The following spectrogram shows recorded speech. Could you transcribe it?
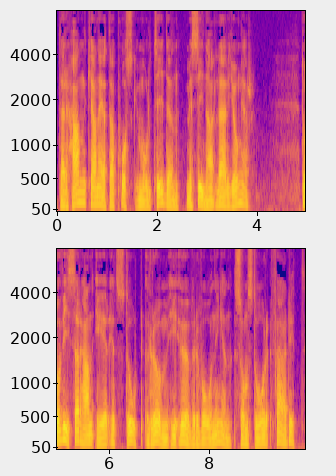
där han kan äta påskmåltiden med sina lärjungar. Då visar han er ett stort rum i övervåningen som står färdigt.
